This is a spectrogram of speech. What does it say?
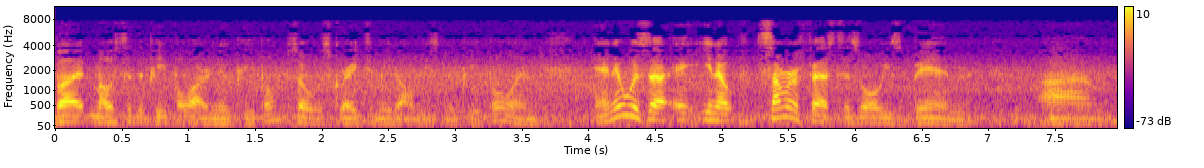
but most of the people are new people. So it was great to meet all these new people, and and it was a you know, Summerfest has always been. Um,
